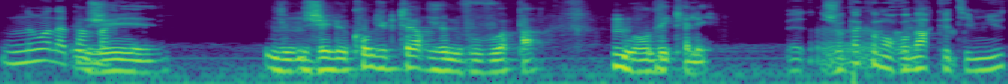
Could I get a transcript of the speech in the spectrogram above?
Nous, on n'a pas remarqué. J'ai j'ai le conducteur, je ne vous vois pas, Hmm. ou en décalé. Euh, Je vois pas comment on remarque que t'es mute.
